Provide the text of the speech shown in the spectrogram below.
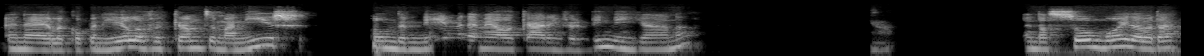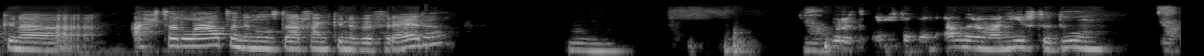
En eigenlijk op een hele verkrampte manier ondernemen en met elkaar in verbinding gaan. Hè? Ja. En dat is zo mooi dat we dat kunnen achterlaten en ons daarvan kunnen bevrijden. Hmm. Ja. Door het echt op een andere manier te doen. Ja.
